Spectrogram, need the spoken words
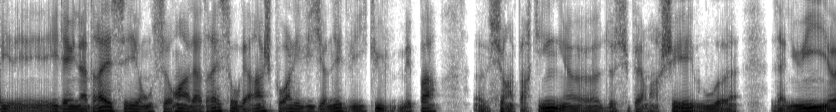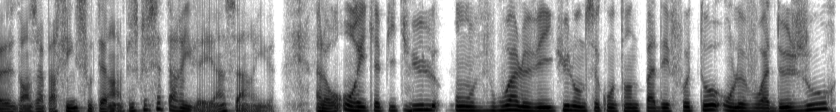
il a une adresse et on se rend à l'adresse au garage pour aller visionner le véhicule, mais pas euh, sur un parking euh, de supermarché ou euh, la nuit dans un parking souterrain, puisque c'est arrivé, hein, ça arrive. Alors on récapitule, on voit le véhicule, on ne se contente pas des photos, on le voit de jour,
